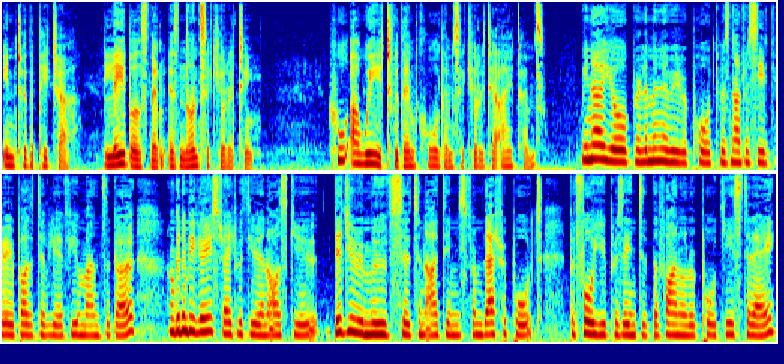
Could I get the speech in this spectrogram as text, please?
into the picture labels them as non-security. Who are we to then call them security items? We know your preliminary report was not received very positively a few months ago. I'm going to be very straight with you and ask you, did you remove certain items from that report before you presented the final report yesterday?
